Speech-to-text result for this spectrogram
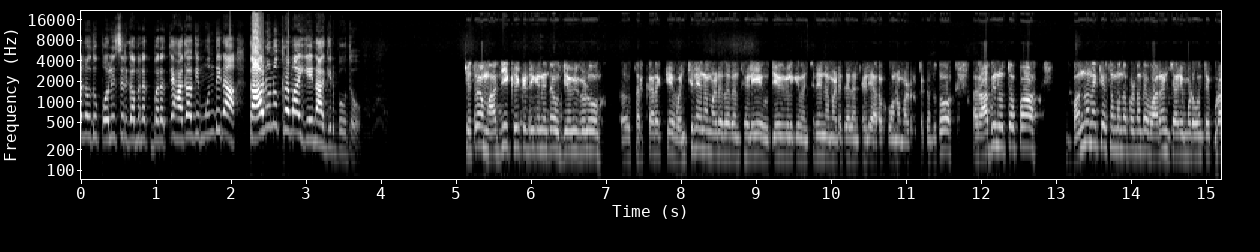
ಅನ್ನೋದು ಪೊಲೀಸರ ಗಮನಕ್ಕೆ ಬರುತ್ತೆ. ಹಾಗಾಗಿ ಮುಂದಿನ ಕಾನೂನು ಕ್ರಮ ಏನಾಗಿರ್ಬೋದು? ಚಿತ್ರ, ಮಾಜಿ ಕ್ರಿಕೆಟಿಗನಿಂದ ಉದ್ಯೋಗಿಗಳು ಸರ್ಕಾರಕ್ಕೆ ವಂಚನೆಯನ್ನ ಮಾಡಿದ್ದಾರೆ ಅಂತ ಹೇಳಿ, ಉದ್ಯೋಗಿಗಳಿಗೆ ವಂಚನೆಯನ್ನ ಮಾಡಿದ್ದಾರೆ ಅಂತ ಹೇಳಿ ಆರೋಪವನ್ನು ಮಾಡಿರ್ತಕ್ಕಂಥದ್ದು. ರಾಬಿನ್ ಉತ್ತಪ್ಪ, ಬಂಧನಕ್ಕೆ ಸಂಬಂಧಪಟ್ಟಂತೆ ವಾರೆಂಟ್ ಜಾರಿ ಮಾಡುವಂತೆ ಕೂಡ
